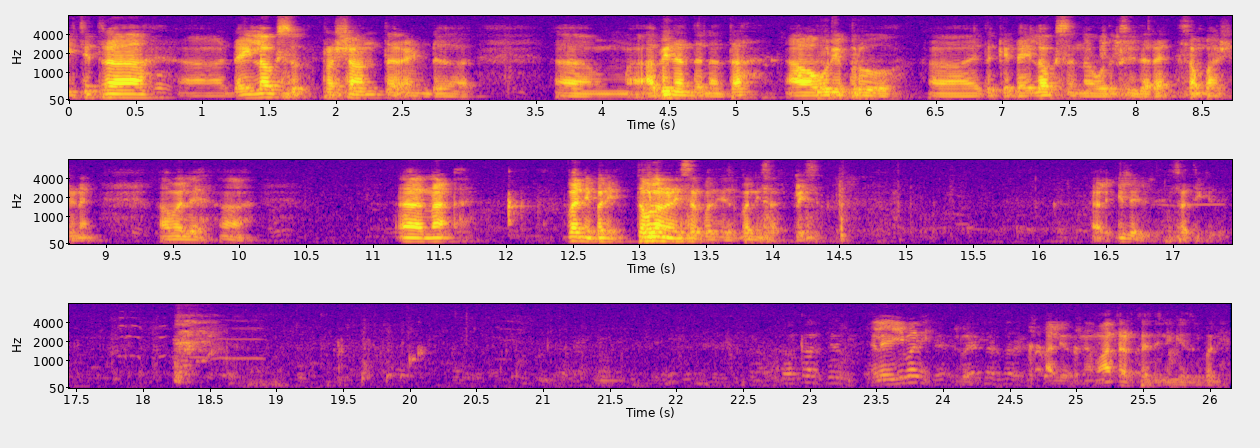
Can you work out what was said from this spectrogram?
ಈ ಚಿತ್ರ ಡೈಲಾಗ್ಸ್ ಪ್ರಶಾಂತ್ ಆ್ಯಂಡ್ ಅಭಿನಂದನ್ ಅಂತ. ಅವರಿಬ್ರು ಇದಕ್ಕೆ ಡೈಲಾಗ್ಸ್ ಅನ್ನ ಒದಗಿಸಿದ್ದಾರೆ, ಸಂಭಾಷಣೆ. ಆಮೇಲೆ ಹಾ ಬನ್ನಿ ಬನ್ನಿ. ತಬಲಾ ಸರ್ ಬಂದಿದ್ದಾರೆ. ಬನ್ನಿ ಸರ್ ಪ್ಲೀಸ್ ಇಲ್ಲ ಇಲ್ಲ ಇಲ್ಲ ಸದ್ಯಕ್ಕೆ ಇಲ್ಲ ಇಲ್ಲಿ ಬನ್ನಿ ಇಲ್ಲಿ ಬನ್ನಿ. ಅಲ್ಲಿ ನಾನು ಮಾತಾಡ್ತಾ ಇದ್ದೀನಿ ಹಿಂಗೆ ಎದುರು ಬನ್ನಿ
